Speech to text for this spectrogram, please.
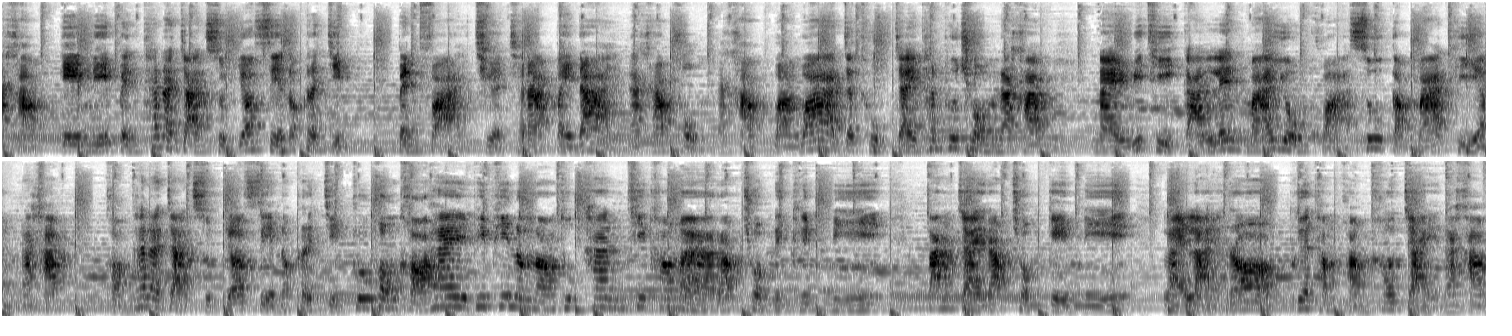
นะครับ เกมนี้เป็นท่านอาจารย์สุดยอดเซียนนกกระจิบเป็นฝ่ายเฉือนชนะไปได้นะครับผมนะครับหวังว่าจะถูกใจท่านผู้ชมนะครับ ในวิธีการเล่นม้าโยงขวาสู้กับม้าเทียมนะครับ ของท่านอาจารย์สุดยอดเซียนนกกระจิบครูพงขอให้พี่ๆน้องๆทุกท่านที่เข้ามารับชมในคลิปนี้ ตั้งใจรับชมเกมนี้หลาย ๆ รอบเพื่อทำความเข้าใจนะครับ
